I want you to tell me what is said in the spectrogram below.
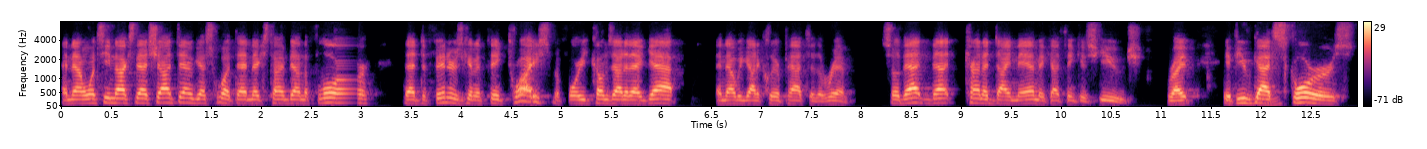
And now once he knocks that shot down, guess what? That next time down the floor, that defender is going to think twice before he comes out of that gap. And now we got a clear path to the rim. So that that kind of dynamic I think is huge, right? If you've got mm-hmm. scorers,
